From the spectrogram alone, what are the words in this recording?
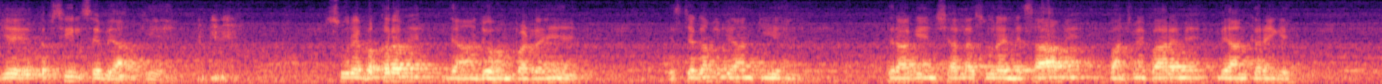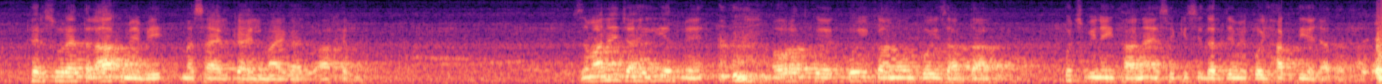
یہ تفصیل سے بیان کیے ہیں۔ سورہ بقرہ میں جہاں جو ہم پڑھ رہے ہیں، اس جگہ میں بیان کیے ہیں۔ پھر آگے انشاءاللہ سورہ نساء میں، پانچویں پارے میں بیان کریں گے۔ پھر سورہ طلاق میں بھی مسائل کا علم آئے گا جو آخر میں۔ زمانہ جاہلیت میں عورت کے کوئی قانون، کوئی ضابطہ کچھ بھی نہیں تھا، نہ ایسے کسی درجے میں کوئی حق دیا جاتا تھا۔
